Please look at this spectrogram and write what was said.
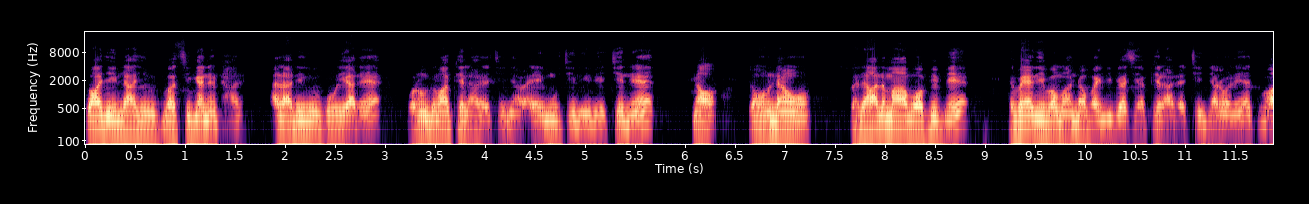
သွားချိန်လာချိန်ကိုသူကစီကံနဲ့ထားတယ်အဲ့လာဒီကိုကိုရတယ်ဘောလုံးသမားဖြစ်လာတဲ့အချိန်ကျတော့အဲ့အမှုကျင့်လေးနဲ့ကျင့်တယ်နောက်တောင်းတန်းကစားသမားပေါ်ဖြစ်ဖြစ်တပည့်ဒီပေါ်မှာနောက်ပိုင်းဒီပြက်ဆရာဖြစ်လာတဲ့အချိန်ကျတော့လေသူက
